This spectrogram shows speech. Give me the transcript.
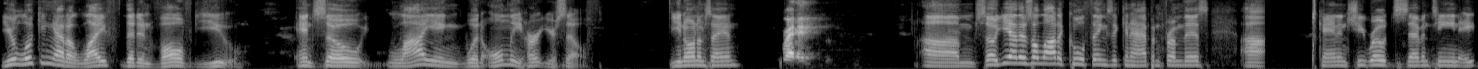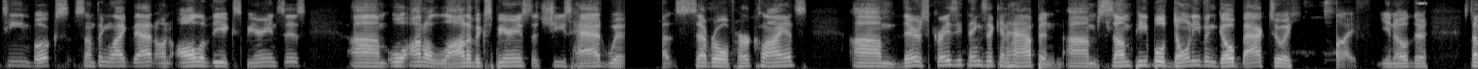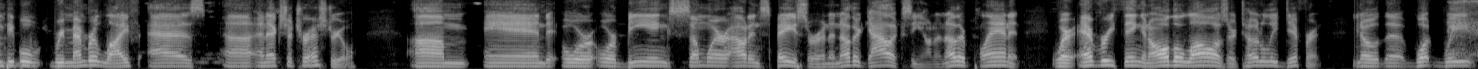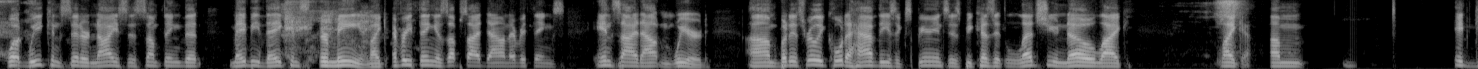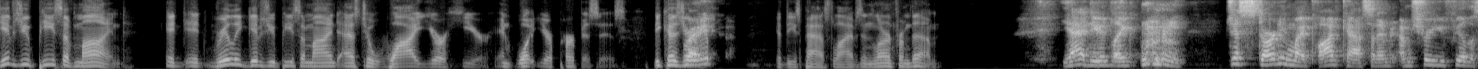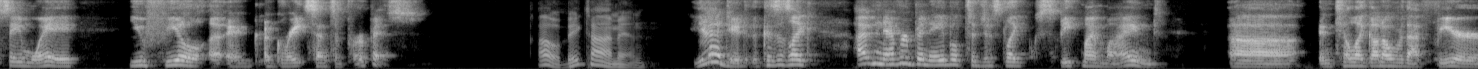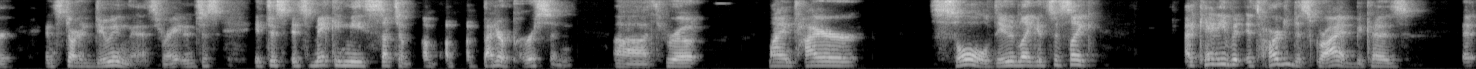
you're looking at a life that involved you. And so lying would only hurt yourself. You know what i'm saying? Right. Um so yeah there's a lot of cool things that can happen from this. Uh Cannon, she wrote 17 18 books something like that on all of the experiences. Um well on a lot of experience that she's had with uh, several of her clients. Um there's crazy things that can happen. Um some people don't even go back to a life you know? The some people remember life as uh, an extraterrestrial um, and or or being somewhere out in space or in another galaxy on another planet where everything and all the laws are totally different. You know the what we what we consider nice is something that maybe they consider mean. Like everything is upside down everything's inside out and weird. Um, but it's really cool to have these experiences because it lets you know like like um it gives you peace of mind. It it really gives you peace of mind as to why you're here and what your purpose is because you're Right. able to at these past lives and learn from them. Yeah, dude. Like, just starting my podcast, and I'm, I'm sure you feel the same way. You feel a, a, a great sense of purpose. Oh, big time, man. Yeah, dude. Because it's like I've never been able to just like speak my mind uh, until I got over that fear and started doing this. Right, and it's just it just it's making me such a a, a better person uh, throughout my entire soul, dude. Like it's just like I can't even. It's hard to describe because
